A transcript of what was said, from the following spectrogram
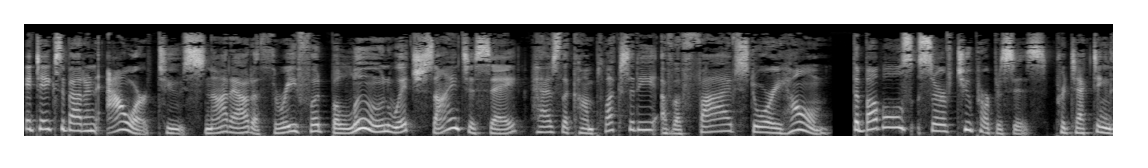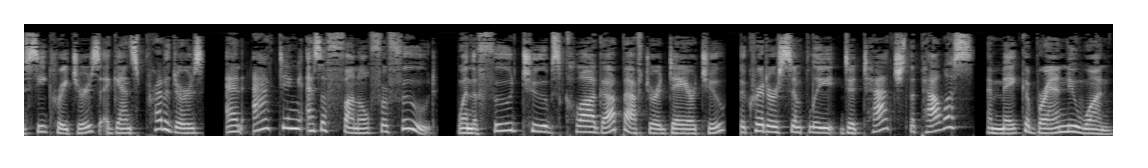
It takes about an hour to snot out a three foot balloon, which scientists say has the complexity of a five story home. The bubbles serve two purposes protecting the sea creatures against predators and acting as a funnel for food. When the food tubes clog up after a day or two, the critters simply detach the palace and make a brand new one.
